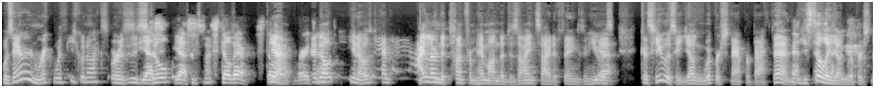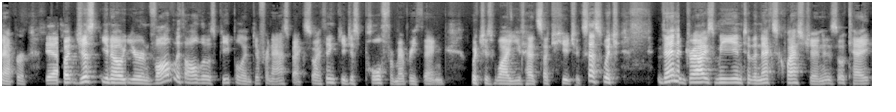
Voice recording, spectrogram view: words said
was Aaron Rick with Equinox, or is he yes, still? Yes, still there, still yeah, there. Very. Talented. you know, and I learned a mm-hmm. ton from him on the design side of things, and he yeah. was because he was a young whippersnapper back then. He's still a young whippersnapper. Yeah. But just you know, you're involved with all those people in different aspects. So I think you just pull from everything, which is why you've had such huge success. Which then drives me into the next question: is okay,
